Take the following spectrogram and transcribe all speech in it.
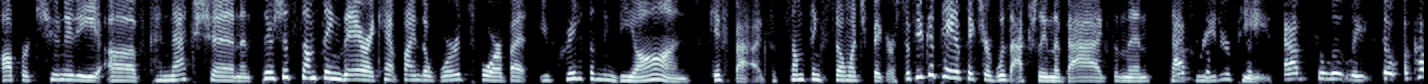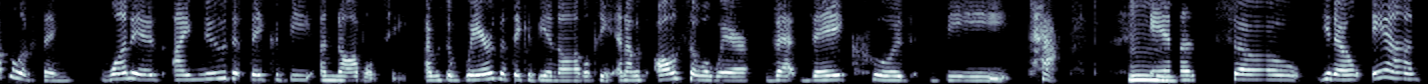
opportunity of connection. And there's just something there I can't find the words for, but you've created something beyond gift bags. It's something so much bigger. So if you could paint a picture of what's actually in the bags and then that Absolutely. greater piece. Absolutely. So a couple of things. One is I knew that they could be a novelty. I was aware that they could be a novelty. And I was also aware that they could be taxed Mm. And so, you know, and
